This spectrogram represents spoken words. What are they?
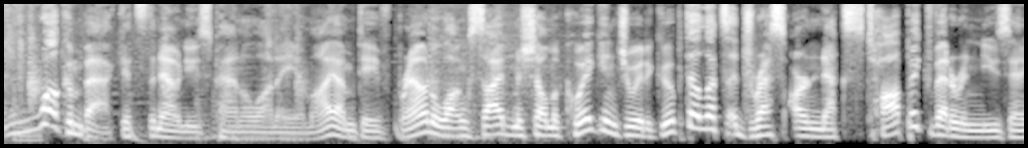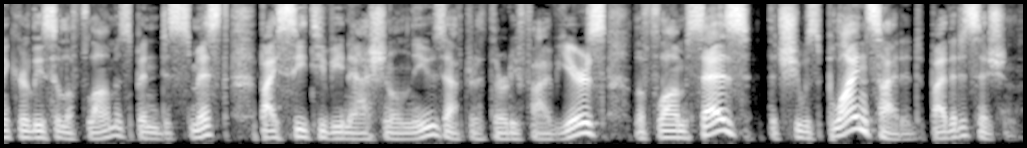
Welcome back. It's the Now News panel on AMI. I'm Dave Brown alongside Michelle McQuigg and Joyita Gupta. Let's address our next topic. Veteran news anchor Lisa LaFlamme has been dismissed by CTV National News after 35 years. LaFlamme says that she was blindsided by the decision.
